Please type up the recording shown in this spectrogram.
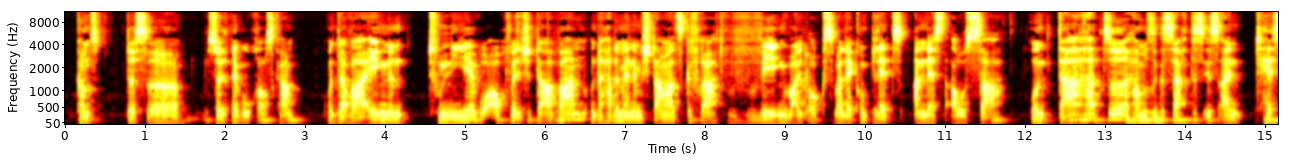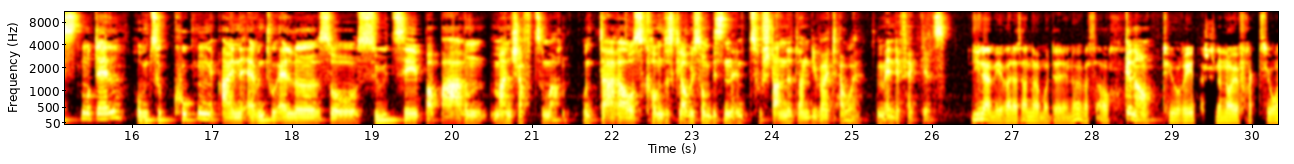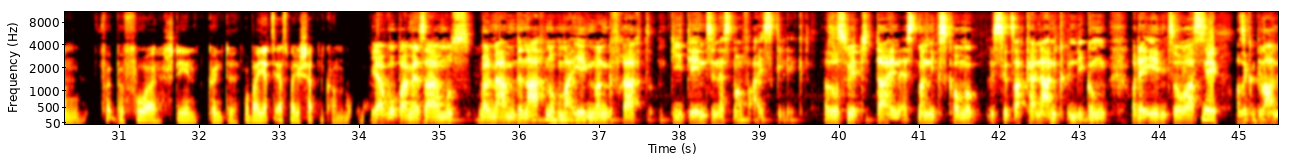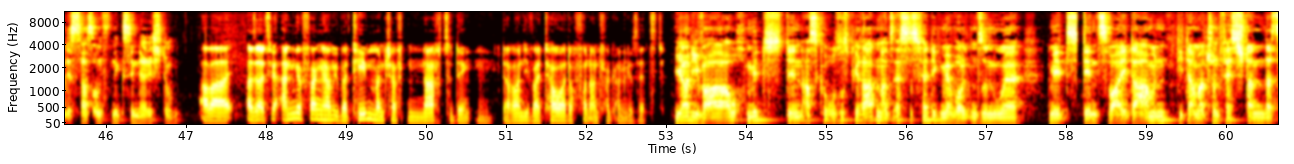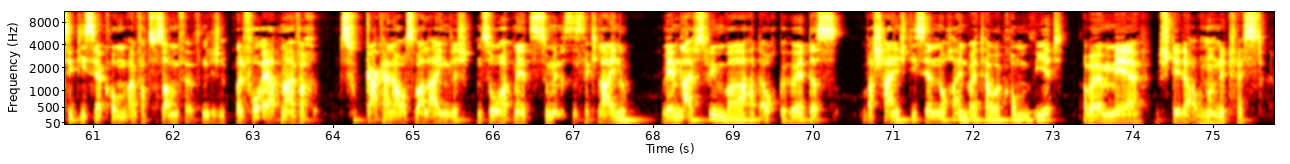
das äh, Söldnerbuch rauskam. Und da war irgendein Turnier, wo auch welche da waren. Und da hatte man nämlich damals gefragt wegen Waldochs, weil er komplett anders aussah. Und da hatte, haben sie gesagt, das ist ein Testmodell, um zu gucken, eine eventuelle so Südsee-Barbaren-Mannschaft zu machen. Und daraus kommt es, glaube ich, so ein bisschen zustande dann, die White Tower. Im Endeffekt jetzt. Liname war das andere Modell, ne? was auch Genau. theoretisch eine neue Fraktion bevorstehen könnte. Wobei jetzt erstmal die Schatten kommen. Ja, wobei man sagen muss, weil wir haben danach nochmal irgendwann gefragt, die Ideen sind erstmal auf Eis gelegt. Also es wird dahin erstmal nichts kommen, ist jetzt auch keine Ankündigung oder irgend sowas. Nee, Also geplant ist da sonst nichts in der Richtung. Aber also als wir angefangen haben, über Themenmannschaften nachzudenken, da waren die White Tower doch von Anfang an gesetzt. Ja, die war auch mit den Ascarosus Piraten als erstes fertig. Wir wollten sie nur mit den zwei Damen, die damals schon feststanden, dass sie dieses Jahr kommen, einfach zusammen veröffentlichen. Weil vorher hat man einfach zu gar keine Auswahl eigentlich. Und so hat man jetzt zumindest eine kleine. Wer im Livestream war, hat auch gehört, dass wahrscheinlich dieses Jahr noch ein White Tower kommen wird. Aber mehr steht da auch noch nicht fest.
